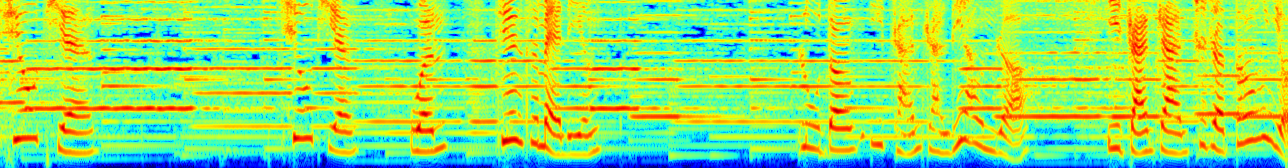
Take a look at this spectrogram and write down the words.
秋天》。秋天，文金子美玲。路灯一盏盏亮着，一盏盏支着灯影，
